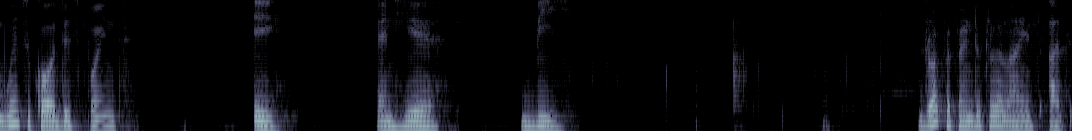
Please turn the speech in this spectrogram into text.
I'm going to call this point A and here B. Draw perpendicular lines at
